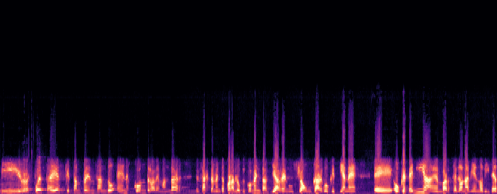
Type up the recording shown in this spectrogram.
Mi, respuesta es que están pensando en contrademandar, exactamente para lo que comentas, ya renunció a un cargo que tiene eh, o que tenía en Barcelona, bien lo dices,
